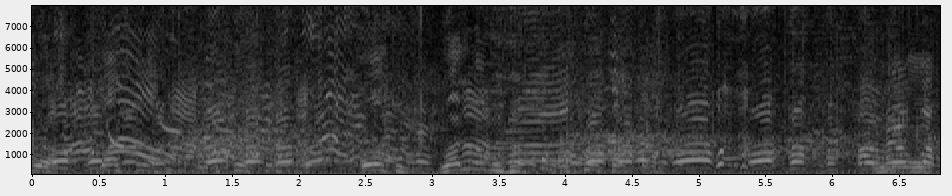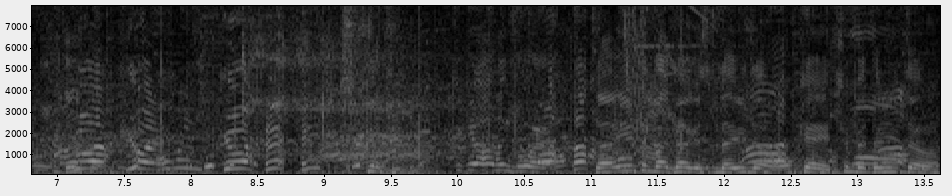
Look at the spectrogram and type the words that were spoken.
뭐야? 마지막. 어, 마지막 뭐야? 그만, 그만, 그만. 축하드립니다. 어떻게 하는 거예요? 자, 1등 발표하겠습니다. 1등. 오케이. 춤 배틀 1등.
